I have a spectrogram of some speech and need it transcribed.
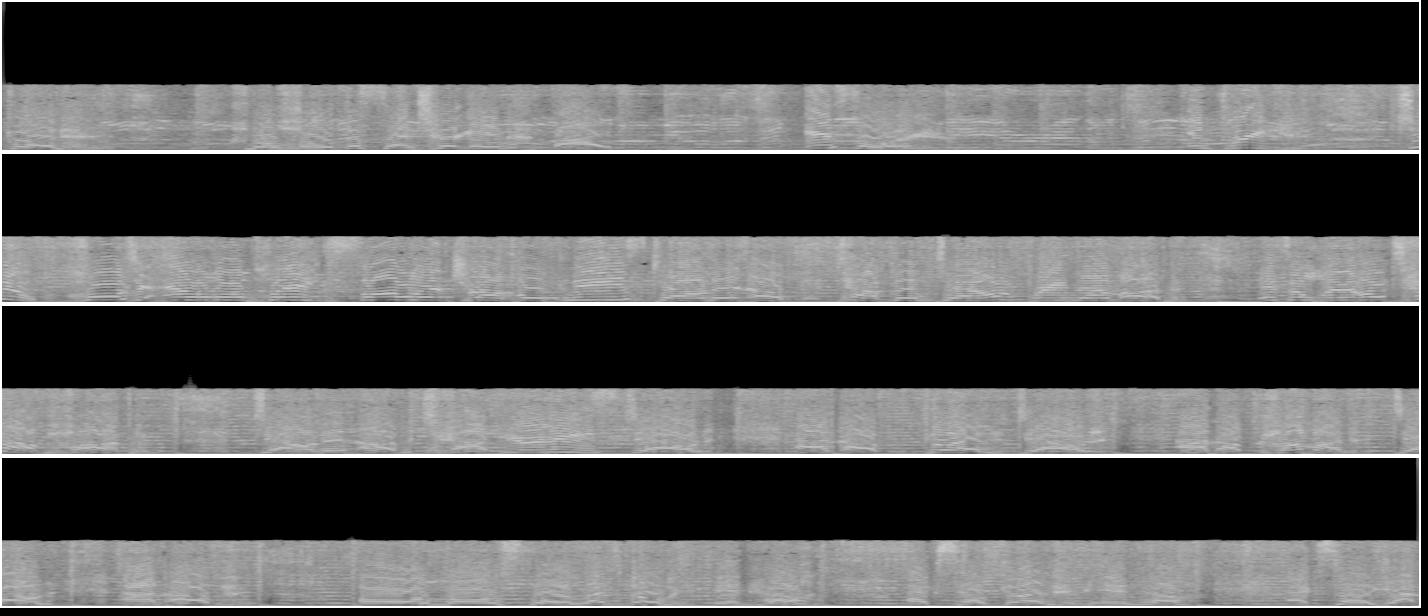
Good. We'll hold the center in five, four, in three, two, hold your elbow plank, solid, drop both knees down and up. Tap them down, bring them up. It's a little tap, up, down and up. Tap your knees down and up. Good, down and up. Come on, down and up. Almost there. Let's go. Inhale, exhale. Good. Inhale, exhale. Yep,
